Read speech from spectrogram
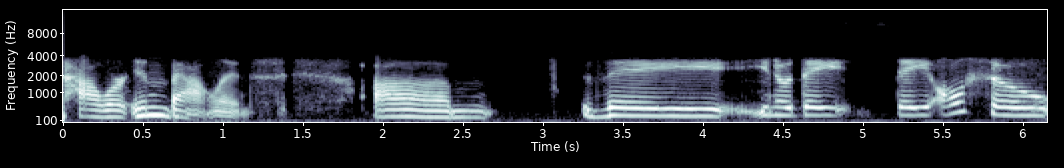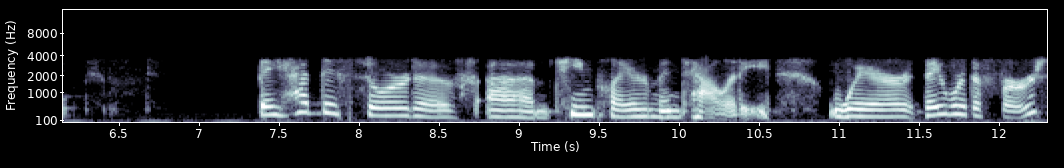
power imbalance. Um, they you know they they also they had this sort of um, team player mentality where they were the first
